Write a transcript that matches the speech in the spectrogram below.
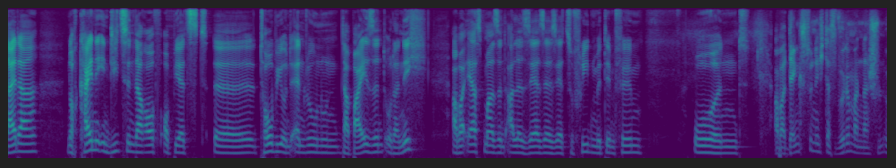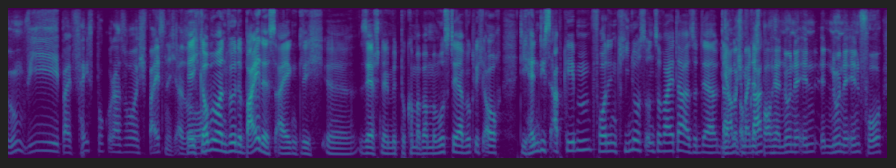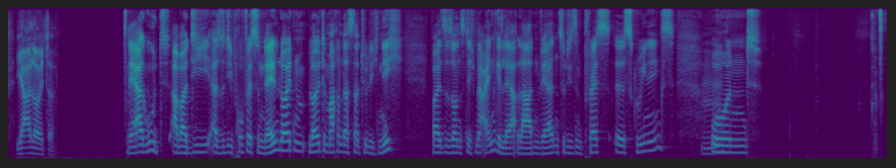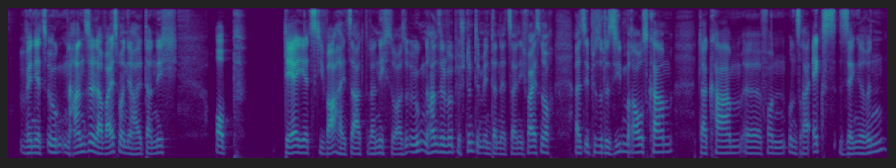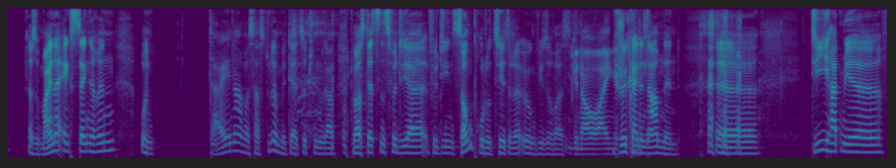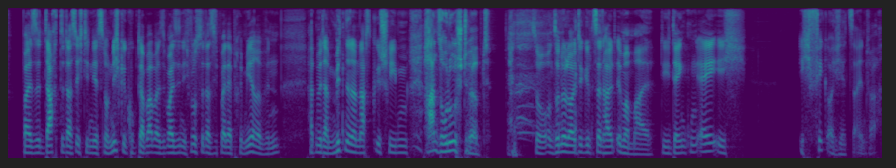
Leider noch keine Indizien darauf, ob jetzt äh, Toby und Andrew nun dabei sind oder nicht. Aber erstmal sind alle sehr, sehr, sehr zufrieden mit dem Film. Und Aber denkst du nicht, das würde man da schon irgendwie bei Facebook oder so? Ich weiß nicht. Also, ich glaube, man würde beides eigentlich äh, sehr schnell mitbekommen. Aber man musste ja wirklich auch die Handys abgeben vor den Kinos und so weiter. Also der, da ja, aber ich meine, das braucht ja nur eine, In nur eine Info. Ja, Leute. Ja, gut, aber die, also die professionellen Leuten, Leute machen das natürlich nicht, weil sie sonst nicht mehr eingeladen werden zu diesen Press-Screenings. Mhm. Und wenn jetzt irgendein Hansel, da weiß man ja halt dann nicht, ob der jetzt die Wahrheit sagt oder nicht so. Also irgendein Hansel wird bestimmt im Internet sein. Ich weiß noch, als Episode 7 rauskam, da kam äh, von unserer Ex-Sängerin, also meiner Ex-Sängerin und deiner, was hast du denn mit der zu tun gehabt? Du hast letztens für die, für die einen Song produziert oder irgendwie sowas. Genau, Ich eigentlich. will keine Namen nennen. äh, die hat mir, weil sie dachte, dass ich den jetzt noch nicht geguckt habe, aber weil sie nicht wusste, dass ich bei der Premiere bin, hat mir dann mitten in der Nacht geschrieben, Han Solo stirbt. So, und so eine Leute gibt es dann halt immer mal, die denken, ey, ich, ich fick euch jetzt einfach.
